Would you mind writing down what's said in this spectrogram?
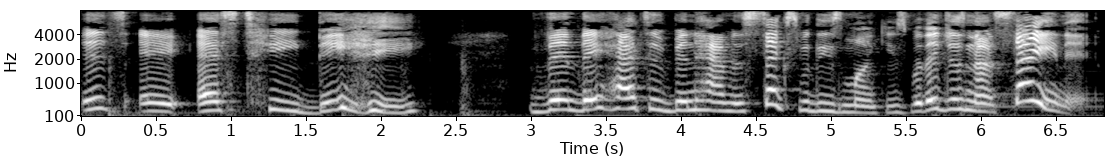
it's a STD, then they had to have been having sex with these monkeys, but they're just not saying it.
